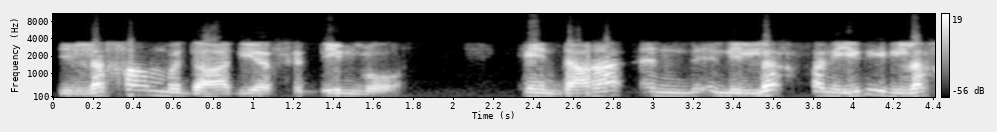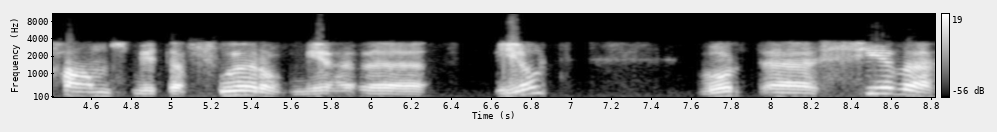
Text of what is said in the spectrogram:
Die liggaam moet daardeur verdien word. En daar in in die lig van hierdie liggaamsmetafoor of meer uh, beeld word uh sewe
